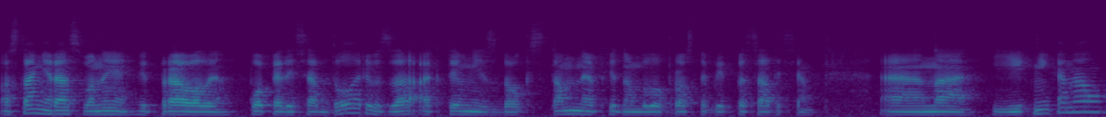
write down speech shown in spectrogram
Останній раз вони відправили по 50 доларів за активність DOX. Там необхідно було просто підписатися е, на їхній канал,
